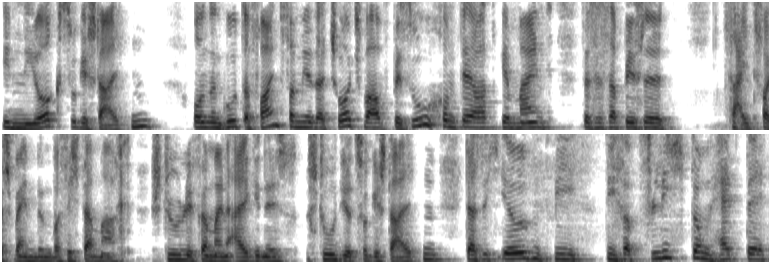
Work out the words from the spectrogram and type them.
in New York zu gestalten. Und ein guter Freund von mir, der George, war auf Besuch und der hat gemeint, das ist ein bisschen Zeitverschwendung, was ich da mache, Stühle für mein eigenes Studio zu gestalten, dass ich irgendwie die Verpflichtung hätte,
